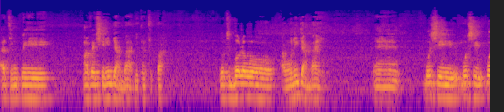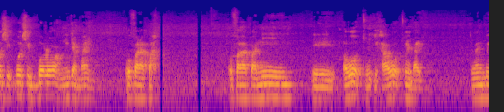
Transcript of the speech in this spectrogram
láti ń pé wọ́n fẹ́ ṣe níjàmbá àbí kan ti pa. Ló ti bọ́ lọ́wọ́ àwọn oníjàmbá yẹn. Bó ṣe bó ṣe bó ṣe bó ṣe bọ́ lọ́wọ́ àwọn oníjàmbá yẹn ó farapa. Ó farapa ní ọwọ́ ọ̀tún ìhà ọwọ́ ọ̀tún ẹ̀ báyìí. Tó wá ń pé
